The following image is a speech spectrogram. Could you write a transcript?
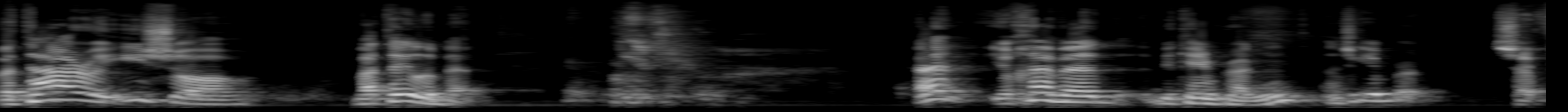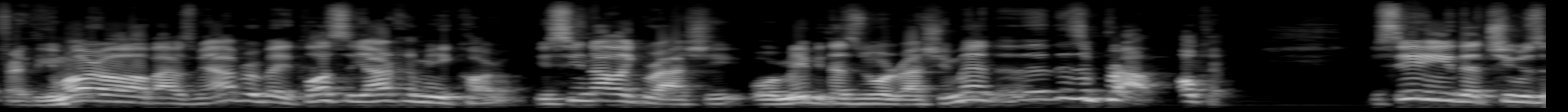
Vatara isha vatelebet. And Yocheved became pregnant, and she gave birth. Shefek the Gemara, Babas plus the Yarchem Yikara. You see, not like Rashi, or maybe that's what Rashi meant. Uh, There's a problem. Okay. You see that she was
